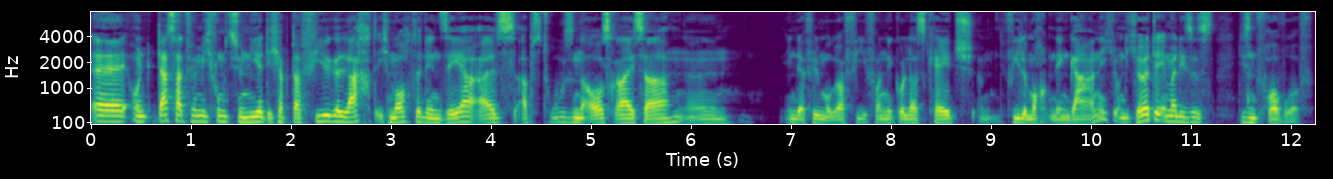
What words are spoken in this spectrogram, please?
äh, und das hat für mich funktioniert. Ich habe da viel gelacht. Ich mochte den sehr als abstrusen Ausreißer äh, in der Filmografie von Nicolas Cage. Viele mochten den gar nicht. Und ich hörte immer dieses, diesen Vorwurf.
